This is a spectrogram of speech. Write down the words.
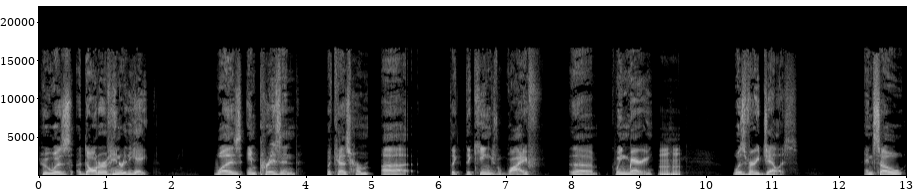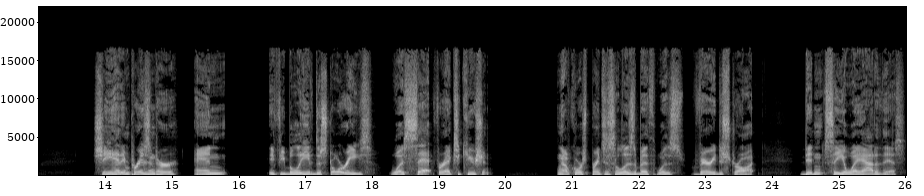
who was a daughter of Henry VIII, was imprisoned because her, uh, the, the king's wife, uh, Queen Mary, hmm was very jealous. And so she had imprisoned her and if you believe the stories was set for execution. Now of course Princess Elizabeth was very distraught, didn't see a way out of this.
